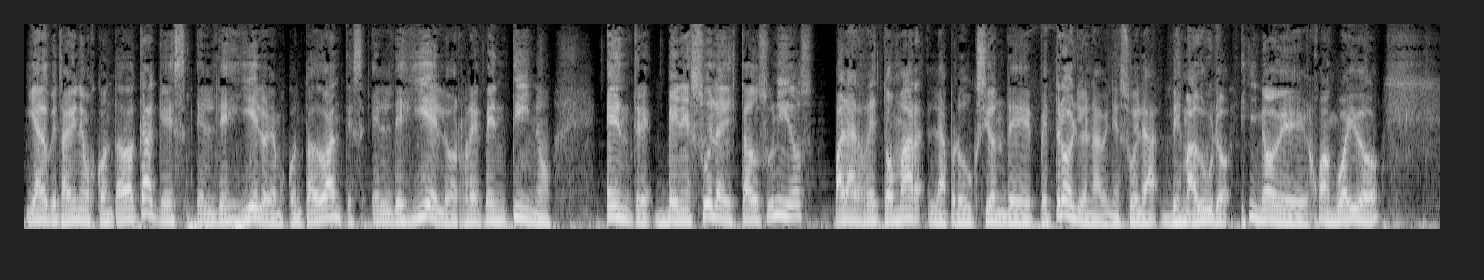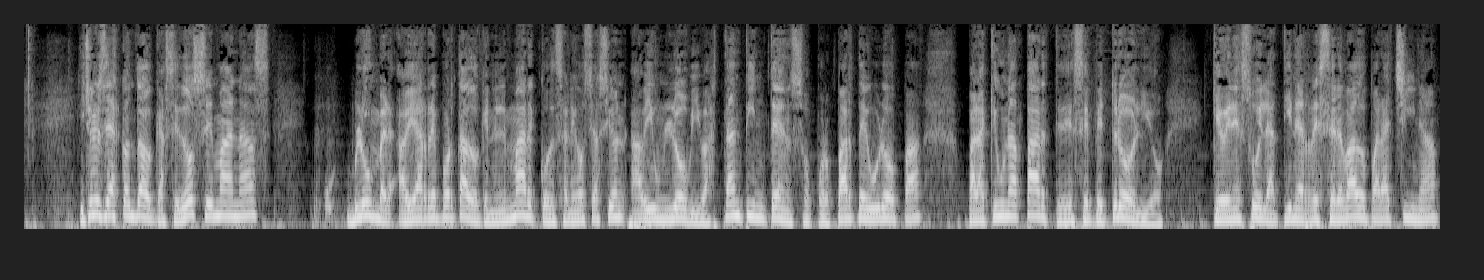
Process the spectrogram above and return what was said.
y algo que también hemos contado acá, que es el deshielo, lo hemos contado antes, el deshielo repentino entre Venezuela y Estados Unidos para retomar la producción de petróleo en la Venezuela de Maduro y no de Juan Guaidó. Y yo les había contado que hace dos semanas Bloomberg había reportado que en el marco de esa negociación había un lobby bastante intenso por parte de Europa para que una parte de ese petróleo que Venezuela tiene reservado para China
